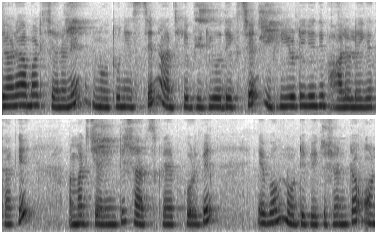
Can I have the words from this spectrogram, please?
যারা আমার চ্যানেলে নতুন এসছেন, আজকে ভিডিও দেখছেন, ভিডিওটি যদি ভালো লেগে থাকে, আমার চ্যানেলটি সাবস্ক্রাইব করবেন এবং নোটিফিকেশানটা অন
